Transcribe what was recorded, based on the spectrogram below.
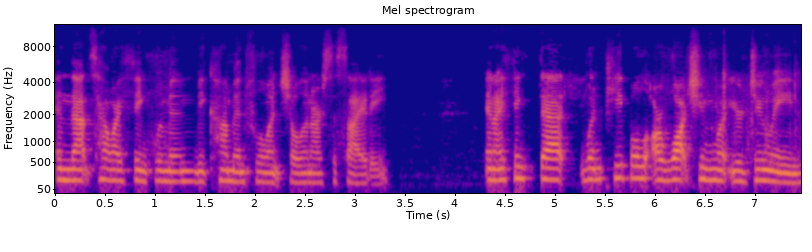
And that's how I think women become influential in our society. And I think that when people are watching what you're doing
